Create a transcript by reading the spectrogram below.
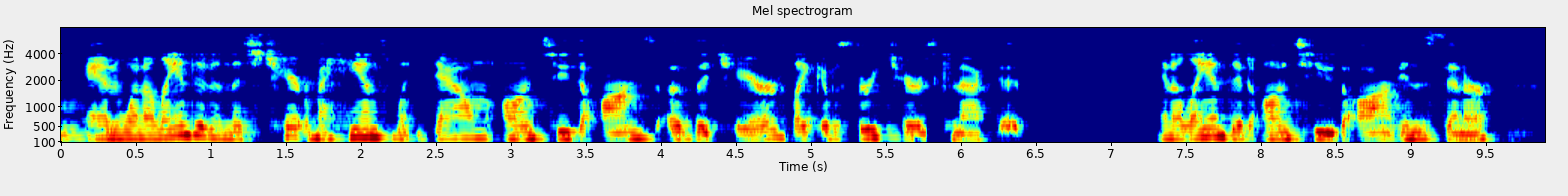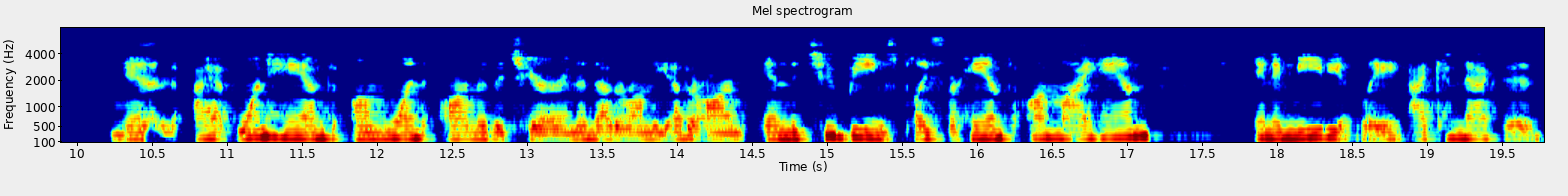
Mhm. And when I landed in this chair, my hands went down onto the arms of the chair. Like it was three Mhm. chairs connected. And I landed onto the arm in the center. Mhm. And I had one hand on one arm of the chair and another on the other arm. And the two beings placed their hands on my hands. And immediately I connected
